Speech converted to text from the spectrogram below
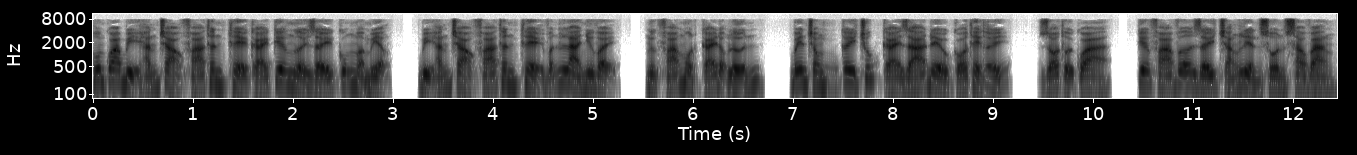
Hôm qua bị hắn chảo phá thân thể cái kia người giấy cũng mở miệng, bị hắn chảo phá thân thể vẫn là như vậy, ngực phá một cái động lớn, bên trong cây trúc cái giá đều có thể thấy, gió thổi qua, kia phá vỡ giấy trắng liền xôn sao vang.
